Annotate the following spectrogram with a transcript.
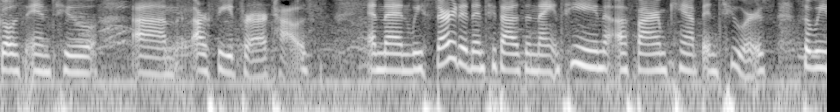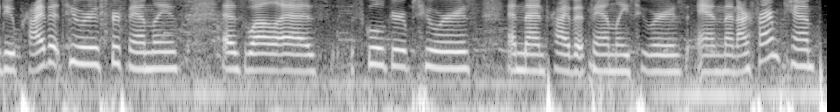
goes into um, our feed for our cows and then we started in 2019 a farm camp and tours. So we do private tours for families as well as school group tours and then private family tours. And then our farm camp,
